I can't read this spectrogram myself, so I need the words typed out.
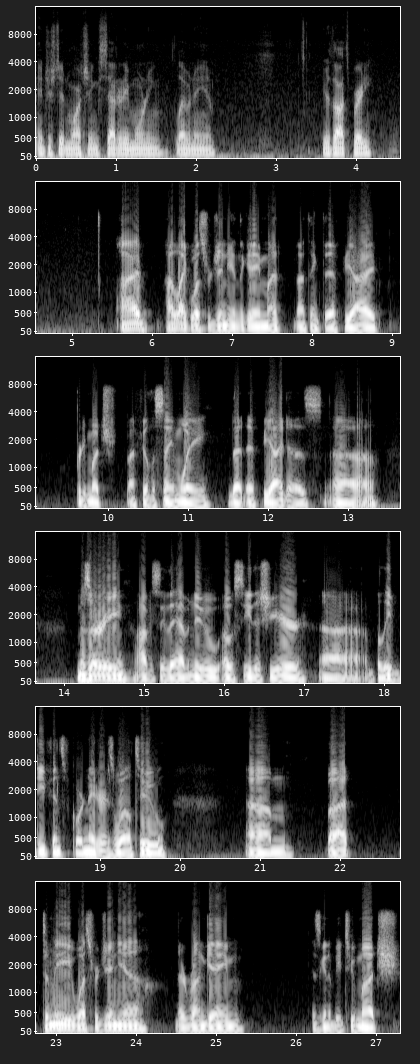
interested in watching, Saturday morning, 11 a.m. Your thoughts, Brady? I I like West Virginia in the game. I I think the FPI pretty much I feel the same way that FPI does. Uh, Missouri, obviously they have a new OC this year. Uh, I believe defensive coordinator as well too. Um, but to me, West Virginia, their run game is going to be too much,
